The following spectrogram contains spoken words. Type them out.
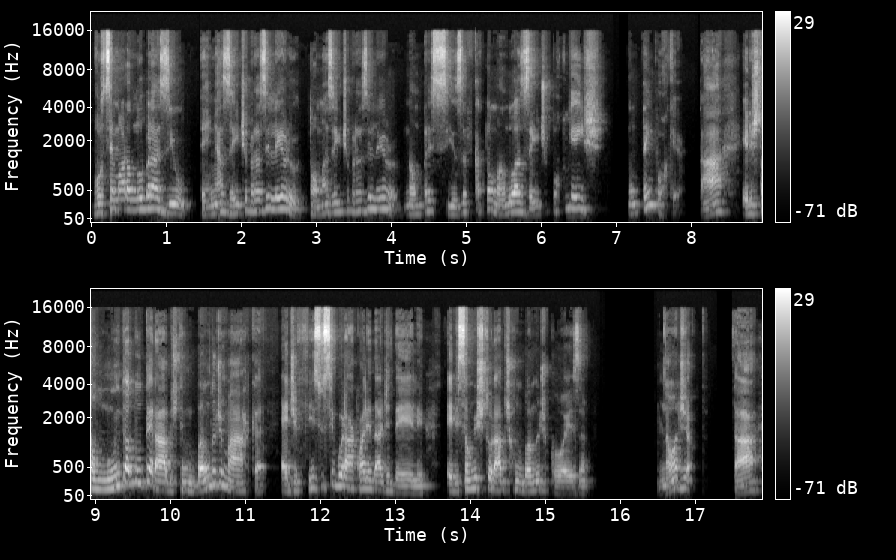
Você mora no Brasil, tem azeite brasileiro. Toma azeite brasileiro. Não precisa ficar tomando azeite português. Não tem porquê. Tá? Eles estão muito adulterados, tem um bando de marca, é difícil segurar a qualidade dele, eles são misturados com um bando de coisa. Não adianta tá?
